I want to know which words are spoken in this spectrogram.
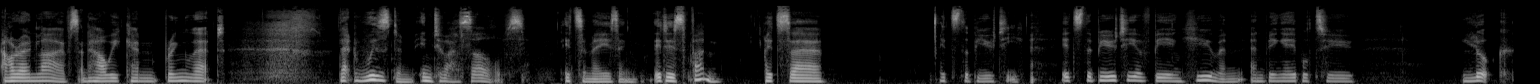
our own lives and how we can bring that that wisdom into ourselves. It's amazing. It is fun. it's uh, it's the beauty. It's the beauty of being human and being able to look,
